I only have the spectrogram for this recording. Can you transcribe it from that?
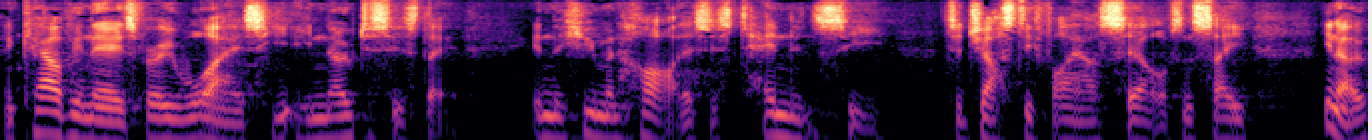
And Calvin there is very wise. He, he notices that in the human heart there's this tendency to justify ourselves and say, you know,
